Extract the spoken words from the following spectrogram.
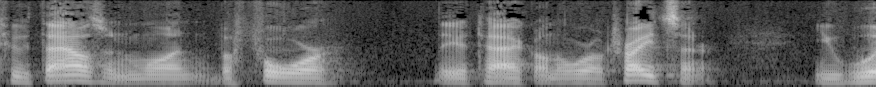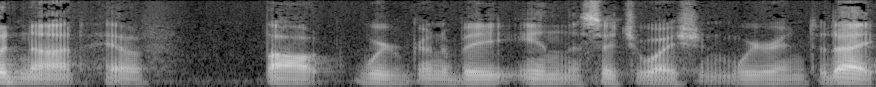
2001 before the attack on the World Trade Center. You would not have thought we were going to be in the situation we're in today.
